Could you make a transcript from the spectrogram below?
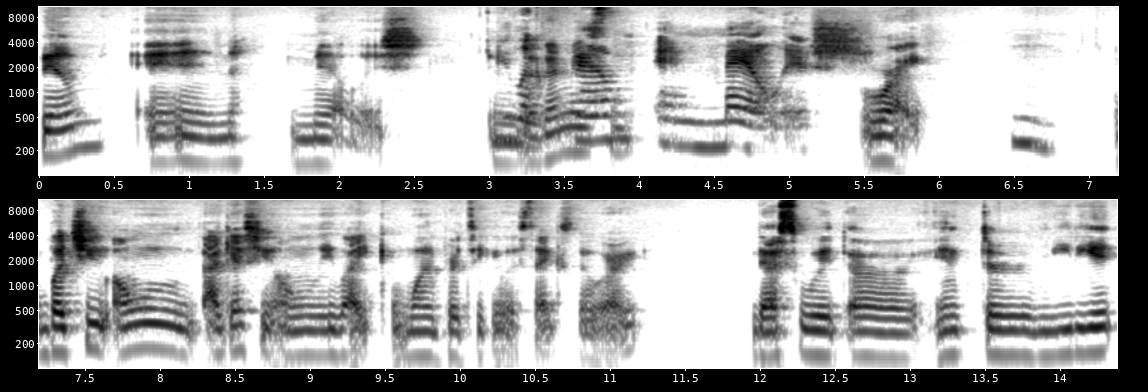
femme and maleish. You Does look femme sense? and maleish. Right. Hmm. But you only, I guess you only like one particular sex, though, right? That's what uh, intermediate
